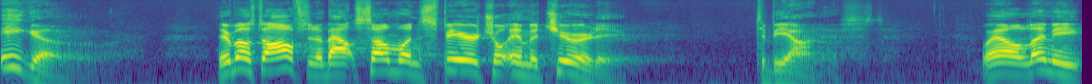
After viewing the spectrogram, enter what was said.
ego. They're most often about someone's spiritual immaturity, to be honest. Well, let me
